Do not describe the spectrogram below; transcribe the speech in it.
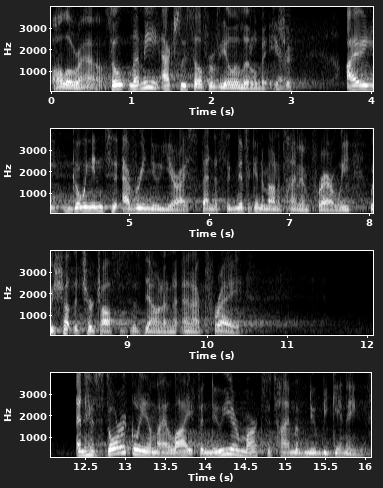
all around. So let me actually self reveal a little bit here. Sure. I, going into every new year, I spend a significant amount of time in prayer. We, we shut the church offices down and, and I pray. And historically in my life, a new year marks a time of new beginnings,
